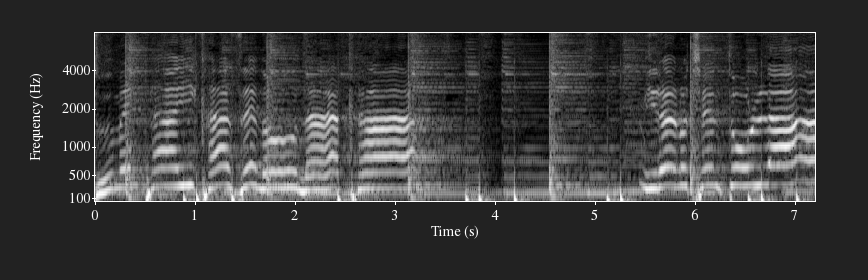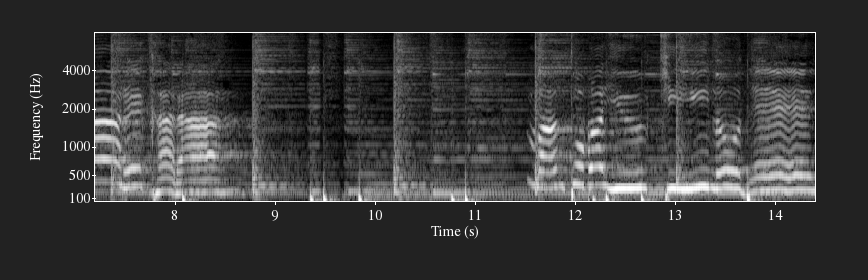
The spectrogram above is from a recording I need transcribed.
冷たい風の中ミラノチェントラーレからマントバ行きの電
